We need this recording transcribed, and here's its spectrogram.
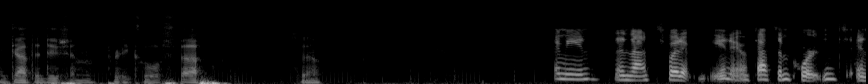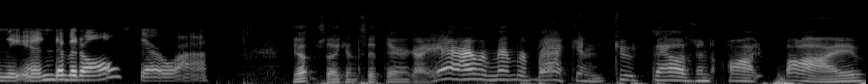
I've got to do some pretty cool stuff. So i mean and that's what it you know that's important in the end of it all so uh Yep, so I can sit there and go, yeah, I remember back in 2005.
